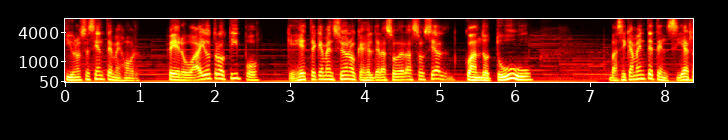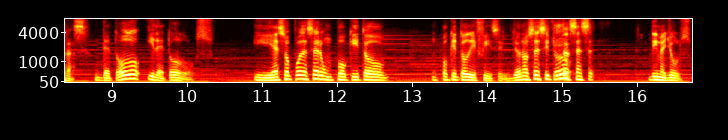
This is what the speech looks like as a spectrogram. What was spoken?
Y uno se siente mejor. Pero hay otro tipo, que es este que menciono, que es el de la soledad social, cuando tú básicamente te encierras de todo y de todos. Y eso puede ser un poquito, un poquito difícil. Yo no sé si tú Yo- estás... Dime, Jules.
